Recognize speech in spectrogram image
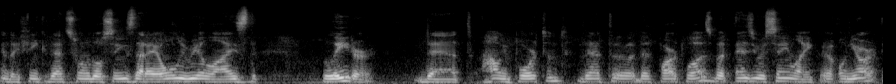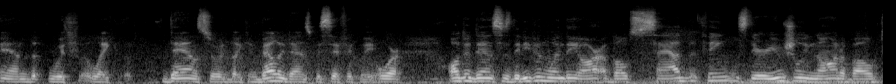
And i think that's one of those things that i only realized later that how important that uh, that part was. But as you were saying like uh, on your end with like dance or like in belly dance specifically or other dances that even when they are about sad things, they're usually not about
